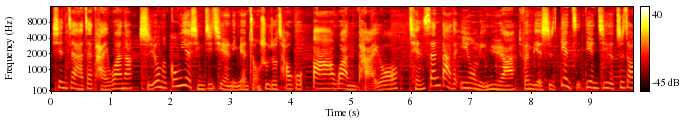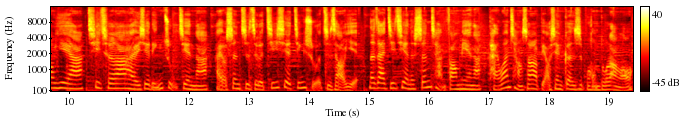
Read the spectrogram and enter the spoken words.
现在啊，在台湾啊，使用的工业型机器人里面总数就超过八万台哦。前三大的应用领域啊，分别是电子电机的制造业啊、汽车啊，还有一些零组件啊，还有甚至这个机械金属的制造业。那在机器人的生产方面啊，台湾厂商的表现更是不遑多浪哦。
